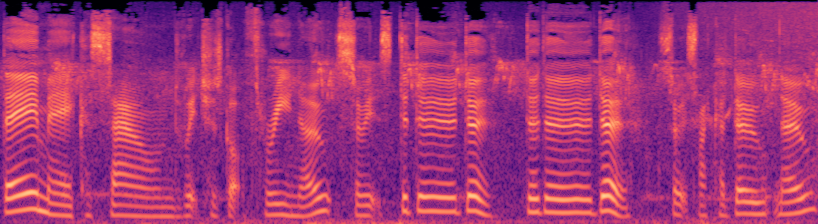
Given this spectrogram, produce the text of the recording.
they make a sound which has got three notes, so it's da da da da da da. So it's like I don't know.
